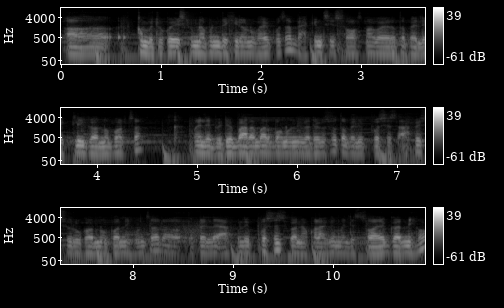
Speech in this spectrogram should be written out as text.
कम्प्युटरको स्क्रिनमा पनि देखिरहनु भएको छ। भ्याकेन्सी सर्चमा गएर तपाईँले क्लिक गर्नुपर्छ। मैले भिडियो बारम्बार बनाउने गरेको छु। तपाईँले प्रोसेस आफै सुरु गर्नुपर्ने हुन्छ र तपाईँले आफूले प्रोसेस गर्नको लागि मैले सहयोग गर्ने हो।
